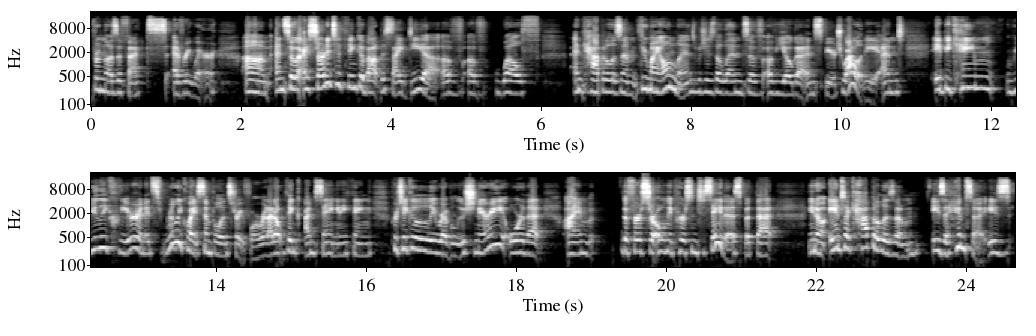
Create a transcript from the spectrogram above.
from those effects everywhere. Um, and so I started to think about this idea of of wealth and capitalism through my own lens, which is the lens of, of yoga and spirituality. And it became really clear and it's really quite simple and straightforward. I don't think I'm saying anything particularly revolutionary or that I'm the first or only person to say this, but that, you know, anti-capitalism is ahimsa, is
